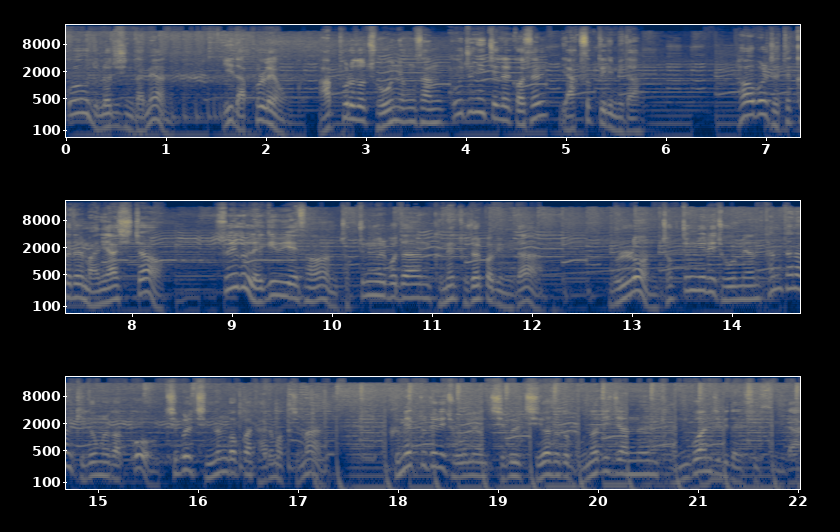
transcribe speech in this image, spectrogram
꾹 눌러주신다면 이 나폴레옹 앞으로도 좋은 영상 꾸준히 찍을 것을 약속드립니다. 파워볼 재테크들 많이 하시죠? 수익을 내기 위해선 적중률보단 금액 조절법입니다. 물론 적중률이 좋으면 탄탄한 기둥을 갖고 집을 짓는 것과 다름없지만 금액 조절이 좋으면 집을 지어서도 무너지지 않는 견고한 집이 될 수 있습니다.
